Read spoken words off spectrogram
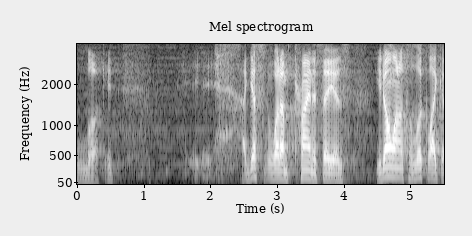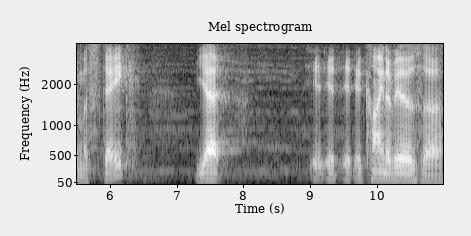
look. It, I guess what I'm trying to say is you don't want it to look like a mistake, yet it, it, it, kind of is uh,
